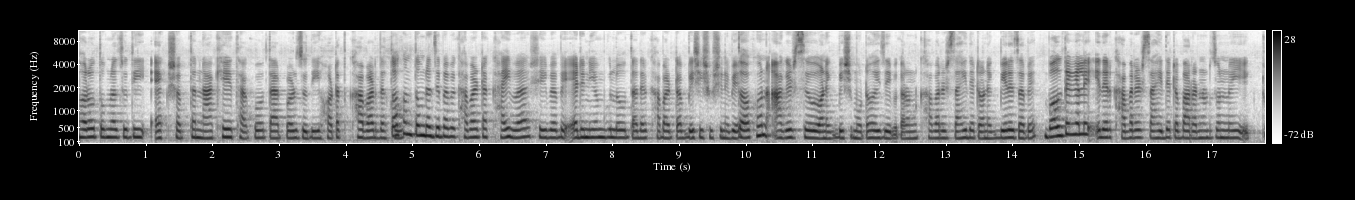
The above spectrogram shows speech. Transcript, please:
ধরো তোমরা যদি এক সপ্তাহ না খেয়ে থাকো, তারপর যদি হঠাৎ খাবার দেখো, তখন তোমরা যেভাবে খাবারটা খাইবা, সেইভাবে অ্যাডেনিয়ামগুলো তাদের খাবারটা বেশি শুষে নেবে। তখন আগের চেয়েও অনেক বেশি মোটা হয়ে যাবে কারণ খাবারের চাহিদাটা অনেক বেড়ে যাবে। বলতে গেলে এদের খাবারের চাহিদাটা বাড়ানোর জন্যই একটু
